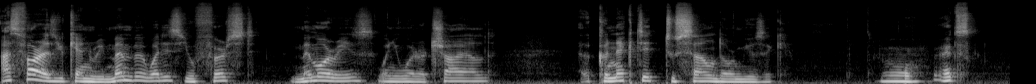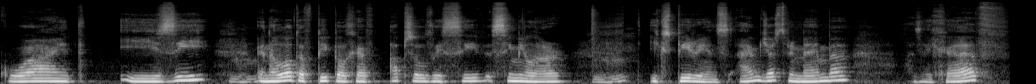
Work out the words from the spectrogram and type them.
as far as you can remember, what is your first memories when you were a child uh, connected to sound or music? Oh, it's quite easy, and a lot of people have absolutely si- similar experience. I'm just remember as I have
